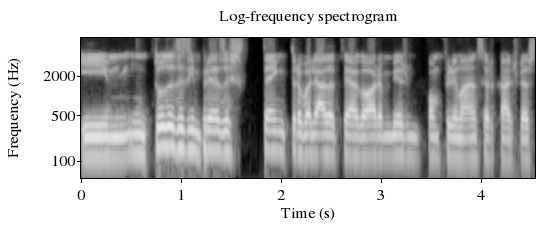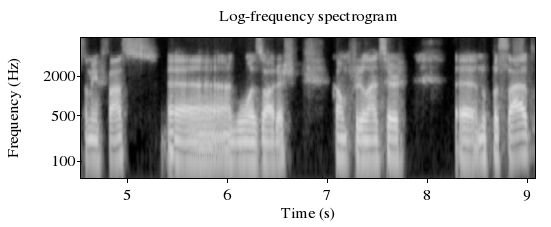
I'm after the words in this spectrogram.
E um, todas as empresas que tenho trabalhado até agora, mesmo como freelancer, que às vezes também faço uh, algumas horas como freelancer uh, no passado,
